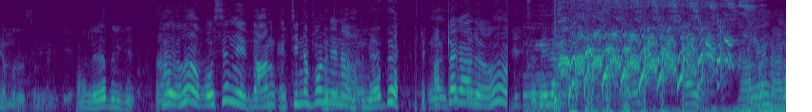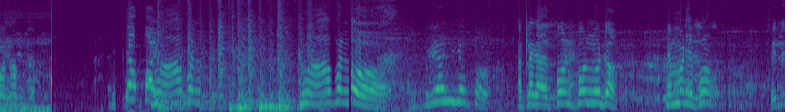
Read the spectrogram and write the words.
నెంబర్ వస్తుంది దానికి. లేదు దీనికి కాదు ఆ, వస్తుంది. దానికి చిన్న ఫోన్ కైనా లేదు. అట్లా కాదు. నువ్వు ఆపల ఆపల చెప్తావు అట్లా కాదు. ఫోన్ ఫోన్ కొట్టు. నెంబర్ చెప్పు. సెల్లు.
